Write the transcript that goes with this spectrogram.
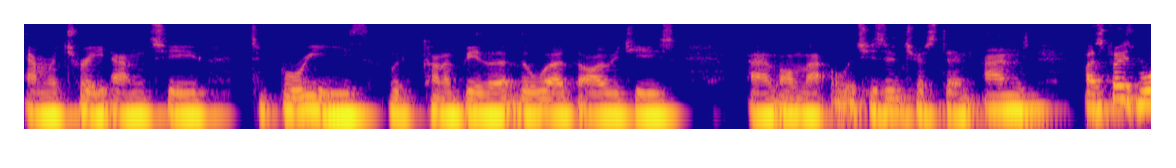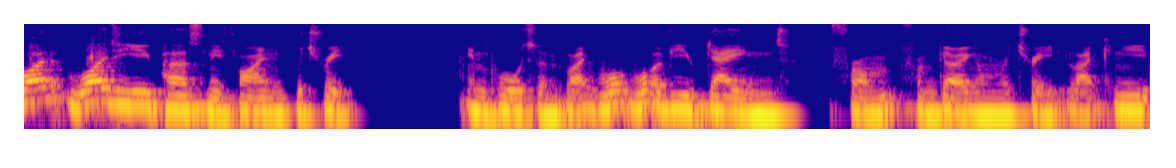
and retreat and to to breathe would kind of be the, the word that I would use um, on that, which is interesting. And I suppose why why do you personally find retreat important? Like what what have you gained from from going on retreat like can you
